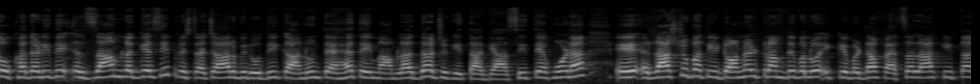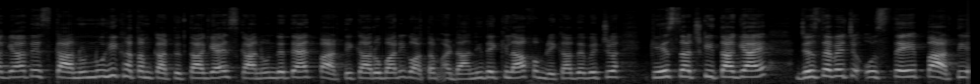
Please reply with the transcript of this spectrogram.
ਧੋਖਾਧੜੀ ਦੇ ਇਲਜ਼ਾਮ ਲੱਗੇ ਸੀ। ਭ੍ਰਿਸ਼ਟਾਚਾਰ ਵਿਰੋਧੀ ਕਾਨੂੰਨ ਤਹਿਤ ਇਹ ਮਾਮਲਾ ਦਰਜ ਕੀਤਾ ਗਿਆ ਸੀ। ਤੇ ਹੁਣ ਇਹ ਰਾਸ਼ਟਰਪਤੀ ਡੋਨਲਡ ਟਰੰਪ ਦੇ ਵੱਲੋਂ ਇੱਕ ਵੱਡਾ ਫੈਸਲਾ ਕੀਤਾ ਗਿਆ ਤੇ ਇਸ ਕਾਨੂੰਨ ਨੂੰ ਹੀ ਖਤਮ ਕਰ ਦਿੱਤਾ ਗਿਆ ਇਸ ਕਾਨੂੰਨ ਦੇ ਤਹਿਤ ਭਾਰਤੀ ਕਾਰੋਬਾਰੀ ਗੌਤਮ ਅਡਾਨੀ ਦੇ ਖਿਲਾਫ ਅਮਰੀਕਾ ਦੇ ਵਿੱਚ ਕੇਸ ਦਰਜ ਕੀਤਾ ਗਿਆ ਹੈ, ਜਿਸ ਦੇ ਵਿੱਚ ਉਸ ਤੇ ਭਾਰਤੀ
